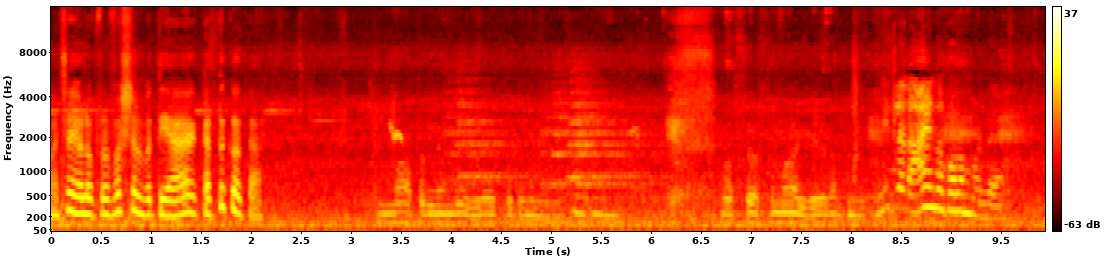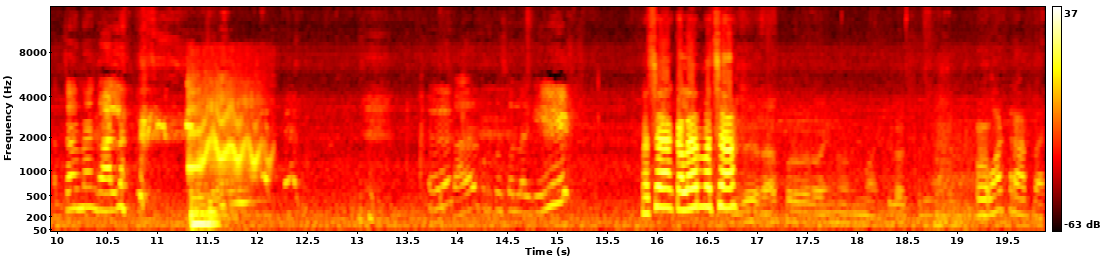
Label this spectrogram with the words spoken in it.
மச்சான் எவ்வளோ ப்ரொஃபஷனல் பத்தியா? கத்துக்கோக்கா. சும்மா அப்போதுலேருந்து இதே போட்டு வருஷ வருஷமா இதே தான் பண்ணிட்டு வீட்டில் நான் எங்க கோலம் போடுறேன் அதான் தான் காலைல. கலர் கொடுக்க சொல்லி மச்சான் கலர் மச்சான் இதே ரேப்பர் வேறு வாங்கி வரணுமா? கிலோ வாட்டர் ஆப்பர்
